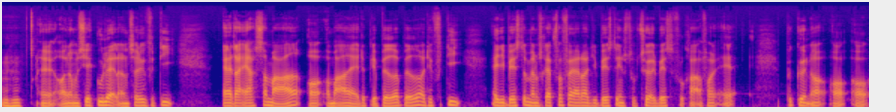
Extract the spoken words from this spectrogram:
Mm-hmm. Øh, og når man siger guldalderen, så er det jo fordi, at der er så meget, og, og meget af det bliver bedre og bedre, og det er fordi, at de bedste manuskriptforfattere, de bedste instruktører, de bedste fotografer er, begynder at, at,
